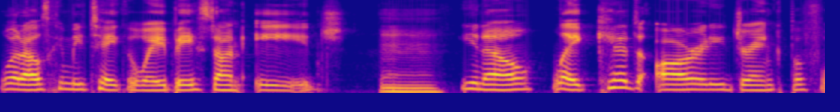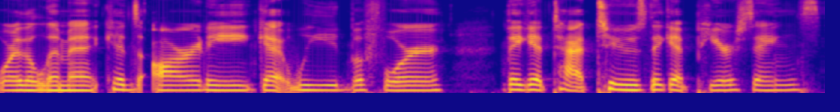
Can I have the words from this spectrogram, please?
What else can we take away based on age? mm, You know, like kids already drink before the limit. Kids already get weed before they get tattoos, they get piercings.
